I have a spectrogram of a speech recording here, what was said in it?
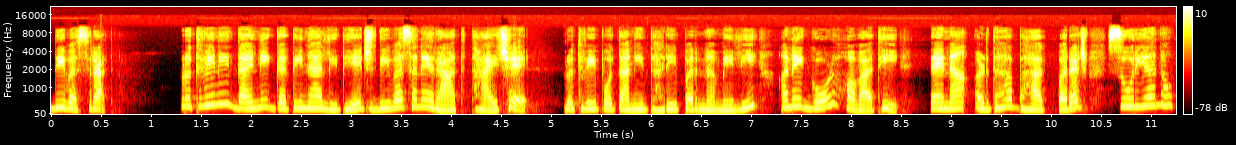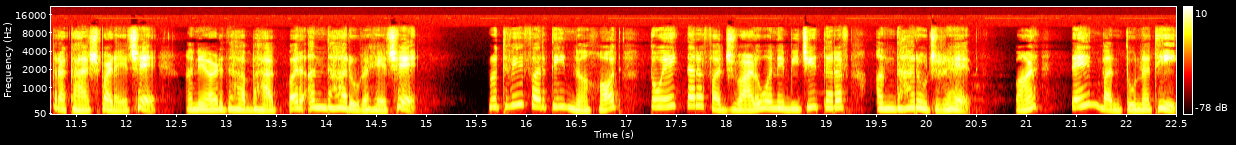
દિવસ રાત. પૃથ્વીની દૈનિક ગતિના લીધે જ દિવસ અને રાત થાય છે. પૃથ્વી પોતાની ધરી પર નમેલી અને ગોળ હોવાથી તેના અડધા ભાગ પર જ સૂર્યનો પ્રકાશ પડે છે અને અડધા ભાગ પર અંધારું રહે છે. પૃથ્વી ફરતી ન હોત તો એક તરફ અજવાળું અને બીજી તરફ અંધારું જ રહેત, પણ તેમ બનતું નથી.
